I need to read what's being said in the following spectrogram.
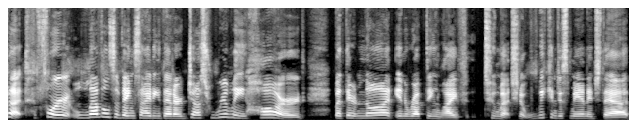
But for levels of anxiety that are just really hard, but they're not interrupting life too much, you know, we can just manage that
